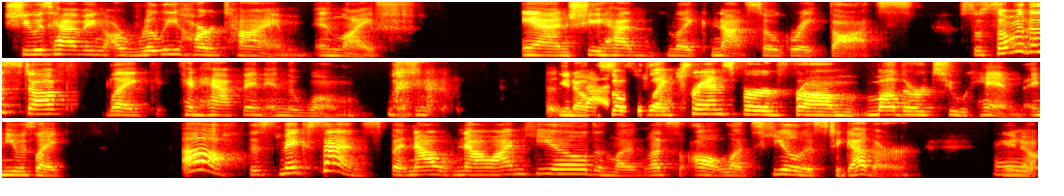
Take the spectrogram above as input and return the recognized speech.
she was having a really hard time in life. And she had like not so great thoughts. So some of this stuff like can happen in the womb. you know so like transferred from mother to him. And he was like oh this makes sense but now now i'm healed and like let's all let's heal this together right. you know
